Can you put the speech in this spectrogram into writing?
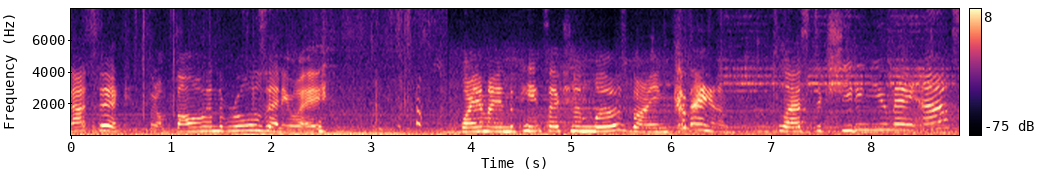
Not sick, but I'm following the rules anyway. Why am I in the paint section in Lowe's buying, kabam, plastic sheeting, you may ask?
